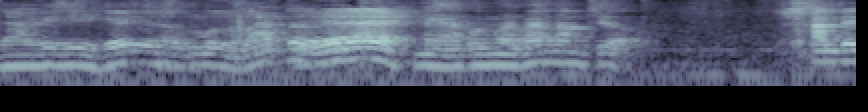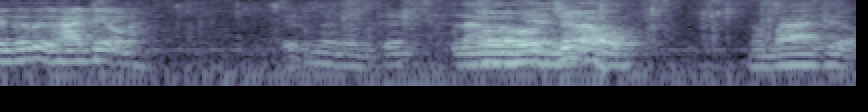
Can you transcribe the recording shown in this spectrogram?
Ra cái gì cái mở bát rồi. đấy đấy lẻ còn ngoài bác 5 triệu. Ăn tên tứ tử 2 triệu này. Ờ, tiền triệu. là 3 triệu.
